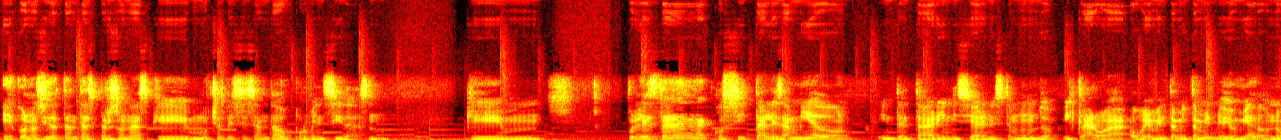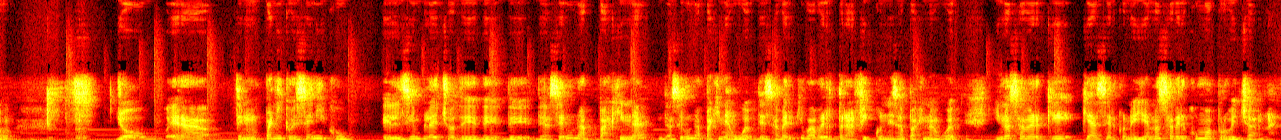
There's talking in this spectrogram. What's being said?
he conocido a tantas personas que muchas veces han dado por vencidas, ¿no? Que mm, pues les da cosita, les da miedo intentar iniciar en este mundo. Y claro, ah, obviamente a mí también me dio miedo, ¿no? Yo era, tenía un pánico escénico. El simple hecho de, hacer una página, de hacer una página web, de saber que va a haber tráfico en esa página web y no saber qué, hacer con ella, no saber cómo aprovecharla.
